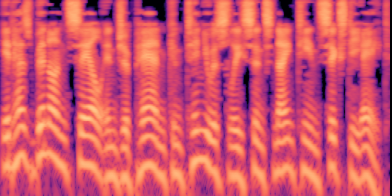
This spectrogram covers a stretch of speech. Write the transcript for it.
It has been on sale in Japan continuously since 1968.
